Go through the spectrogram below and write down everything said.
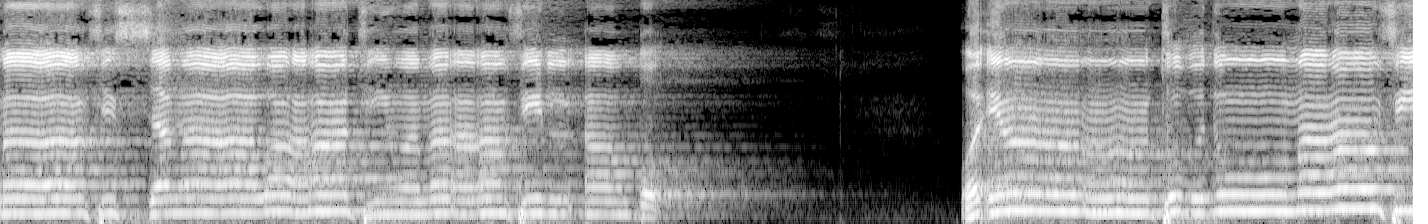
ما في السماوات وما في الأرض. وإن تبدوا ما في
